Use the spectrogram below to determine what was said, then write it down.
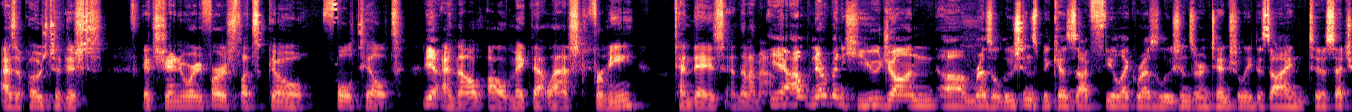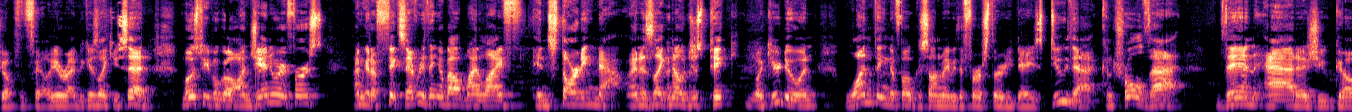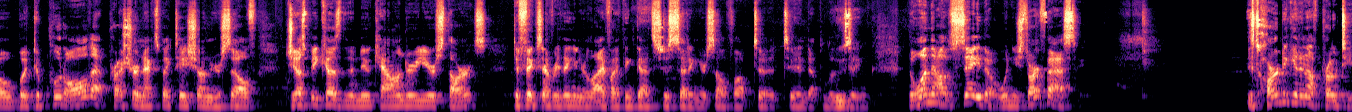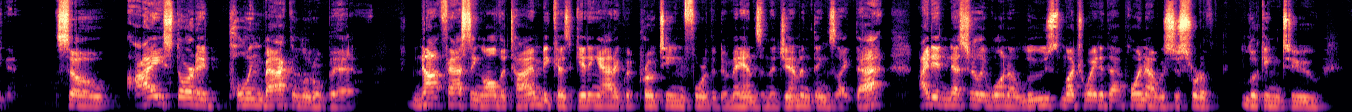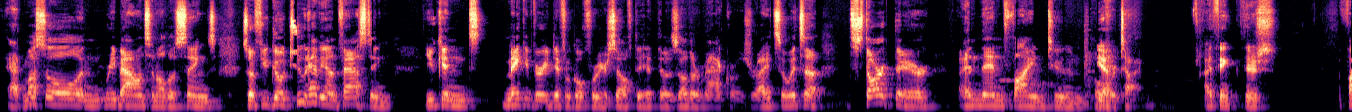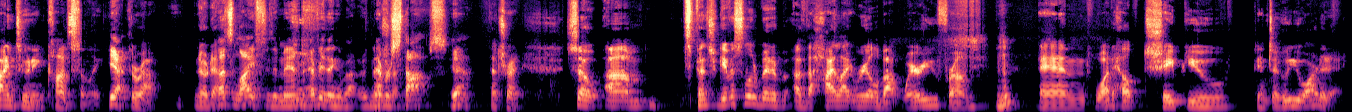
as opposed to this, it's January 1st, let's go full tilt. Yeah. And I'll, I'll make that last for me 10 days and then I'm out. Yeah, I've never been huge on um, resolutions because I feel like resolutions are intentionally designed to set you up for failure, right? Because, like you said, most people go on January 1st, I'm going to fix everything about my life in starting now. And it's like, no, just pick like you're doing one thing to focus on maybe the first 30 days. Do that, control that, then add as you go. But to put all that pressure and expectation on yourself just because the new calendar year starts to fix everything in your life, I think that's just setting yourself up to, to end up losing. The one that I'll say though, when you start fasting, it's hard to get enough protein in. So I started pulling back a little bit, not fasting all the time because getting adequate protein for the demands in the gym and things like that. I didn't necessarily want to lose much weight at that point. I was just sort of looking to add muscle and rebalance and all those things. So if you go too heavy on fasting, you can make it very difficult for yourself to hit those other macros, right? So it's a start there and then fine tune Yeah. over time. I think there's fine tuning constantly Yeah. throughout. No doubt. That's life, The man. Everything about it never right. stops. Yeah. That's right. So, um, Spencer, give us a little bit of, of the highlight reel about where are you from Mm-hmm. and what helped shape you into who you are today.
